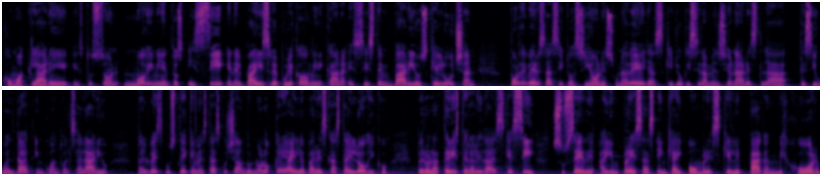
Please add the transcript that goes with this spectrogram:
Como aclaré, estos son movimientos y sí, en el país República Dominicana existen varios que luchan por diversas situaciones. Una de ellas que yo quisiera mencionar es la desigualdad en cuanto al salario Tal vez usted que me está escuchando no lo crea y le parezca hasta ilógico, pero la triste realidad es que sí sucede. Hay empresas en que hay hombres que le pagan mejor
